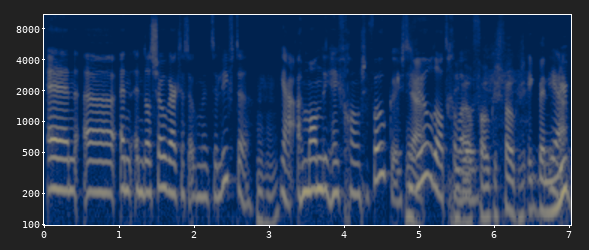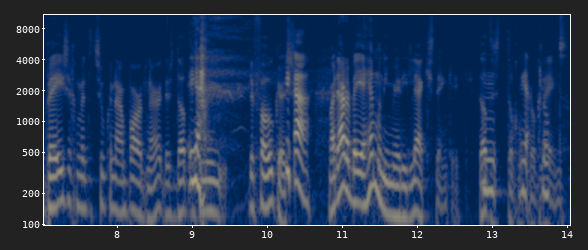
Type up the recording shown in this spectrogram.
En, eh, en, en dat, zo werkt het ook met de liefde. Mhm. Ja, een man die heeft gewoon zijn focus. Die Ja, wil dat gewoon. wil focus, focus. Ik ben Ja. nu bezig met het zoeken naar een partner, dus dat is Ja. nu de focus. ja, Maar daardoor ben je helemaal niet meer relaxed, denk ik. Dat is toch een ja probleem. klopt.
